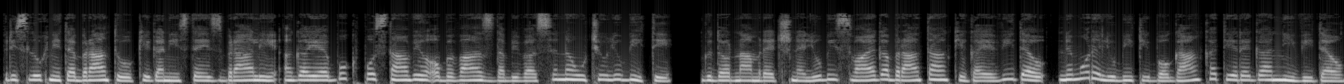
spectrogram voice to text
Prisluhnite bratu, ki ga niste izbrali, a ga je Bog postavil ob vas, da bi vas naučil ljubiti. Kdor namreč ne ljubi svojega brata, ki ga je videl, ne more ljubiti Boga, katerega ni videl.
